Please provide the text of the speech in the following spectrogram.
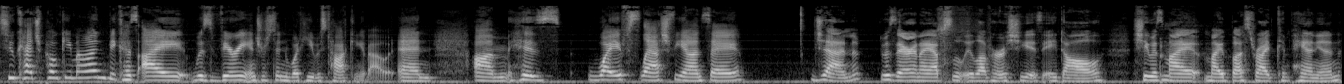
to catch Pokemon because I was very interested in what he was talking about. And um, his wife slash fiance Jen was there, and I absolutely love her. She is a doll. She was my my bus ride companion,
